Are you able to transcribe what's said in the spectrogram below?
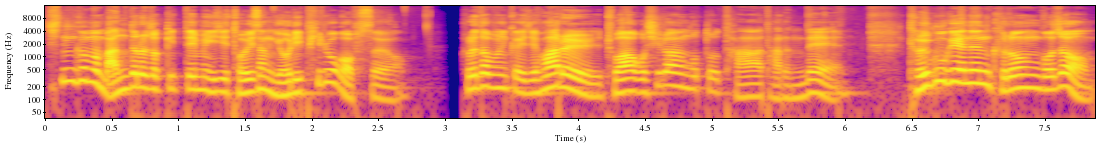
신금은 만들어졌기 때문에 이제 더 이상 열이 필요가 없어요. 그러다 보니까 이제 화를 좋아하고 싫어하는 것도 다 다른데 결국에는 그런 거죠.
